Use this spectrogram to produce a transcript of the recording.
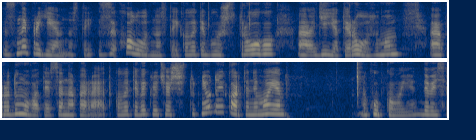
з неприємностей, з холодностей, коли ти будеш строго е, діяти розумом, е, продумувати все наперед, коли ти виключиш, тут ні одної карти немає кубкової. Дивися,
